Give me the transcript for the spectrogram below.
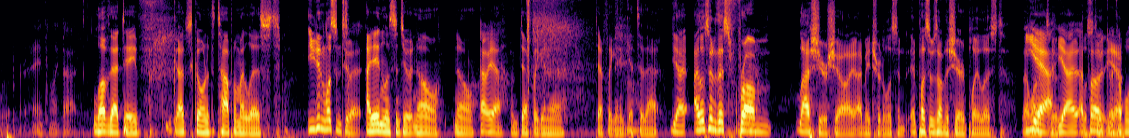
or anything like that. Love that, Dave. That's going at the top of my list. You didn't listen to it. I didn't listen to it. No, no. Oh yeah. I'm definitely gonna, definitely gonna get to that. Yeah. I listened to this from last year's show. I, I made sure to listen, and plus it was on the shared playlist. I yeah, to yeah. I put to a yeah. couple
